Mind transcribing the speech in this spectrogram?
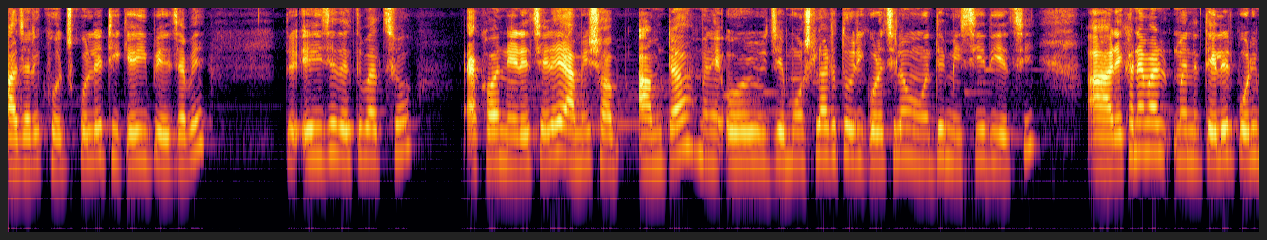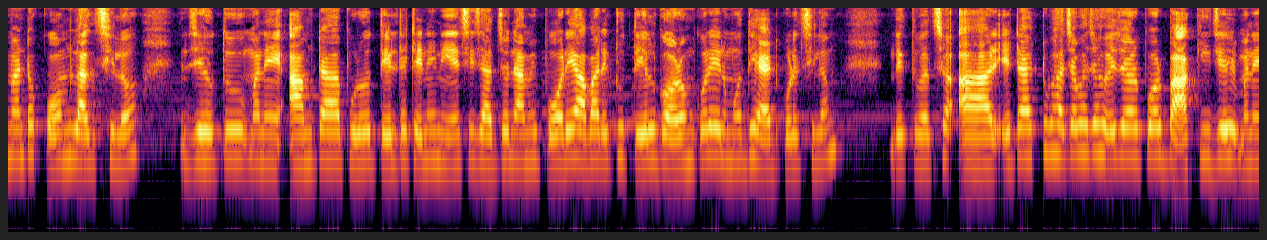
বাজারে খোঁজ করলে ঠিকই পেয়ে যাবে। তো এই যে দেখতে পাচ্ছ, এখন নেড়ে চেড়ে আমি সব আমটা মানে ওর যে মশলাটা তৈরি করেছিলাম, ওর মধ্যে মিশিয়ে দিয়েছি। আর এখানে আমার মানে তেলের পরিমাণটা কম লাগছিল, যেহেতু মানে আমটা পুরো তেলটা টেনে নিয়েছি, যার জন্য আমি পরে আবার একটু তেল গরম করে এর মধ্যে অ্যাড করেছিলাম, দেখতে পাচ্ছ? আর এটা একটু ভাজা ভাজা হয়ে যাওয়ার পর বাকি যে মানে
